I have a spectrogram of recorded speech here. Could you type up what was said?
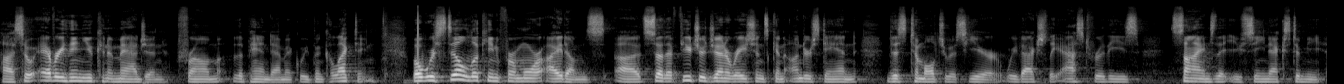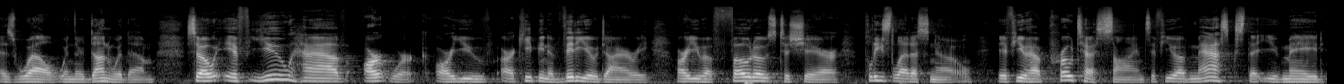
Uh, so everything you can imagine from the pandemic we've been collecting. But we're still looking for more items uh, so that future generations can understand this tumultuous year. We've actually asked for these signs that you see next to me as well when they're done with them. So if you have artwork or you are keeping a video diary or you have photos to share, please let us know. If you have protest signs, if you have masks that you've made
